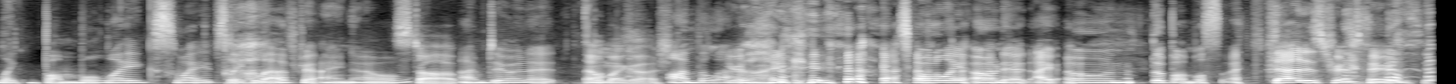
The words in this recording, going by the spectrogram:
like Bumble like swipes, like left. Right. I know. Stop. I'm doing it. Oh my gosh. On the left. You're like, I totally own it. I own the Bumble swipe. That is transparency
